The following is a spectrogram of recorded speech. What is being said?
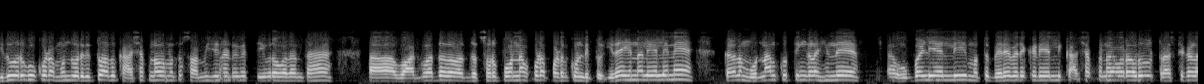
ಇದುವರೆಗೂ ಕೂಡ ಮುಂದುವರೆದಿತ್ತು. ಅದು ಕಾಶಪ್ಪನವರು ಮತ್ತು ಸ್ವಾಮೀಜಿ ನಡುವೆ ತೀವ್ರವಾದಂತಹ ವಾಗ್ವಾದದ ಸ್ವರೂಪವನ್ನ ಕೂಡ ಪಡೆದುಕೊಂಡಿತ್ತು. ಇದೇ ಹಿನ್ನೆಲೆಯಲ್ಲೇನೆ ಕಳೆದ ಮೂರ್ನಾಲ್ಕು ತಿಂಗಳ ಹಿಂದೆ ಹುಬ್ಬಳ್ಳಿಯಲ್ಲಿ ಮತ್ತು ಬೇರೆ ಬೇರೆ ಕಡೆಯಲ್ಲಿ ಕಾಶಪ್ಪನವರವರು ಟ್ರಸ್ಟ್ಗಳ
